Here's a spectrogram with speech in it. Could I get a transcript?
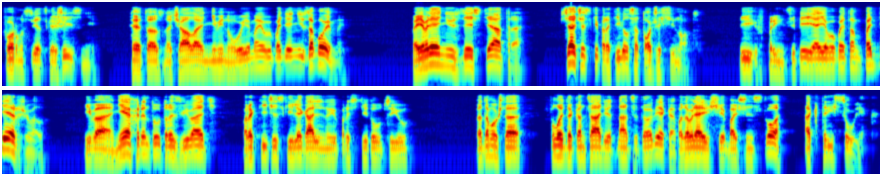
форм светской жизни это означало неминуемое выпадение из обоймы. Появлению здесь театра всячески противился тот же Синод. И, в принципе, я его в этом поддерживал, ибо не хрен тут развивать практически легальную проституцию, потому что вплоть до конца XIX века подавляющее большинство актрисулек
